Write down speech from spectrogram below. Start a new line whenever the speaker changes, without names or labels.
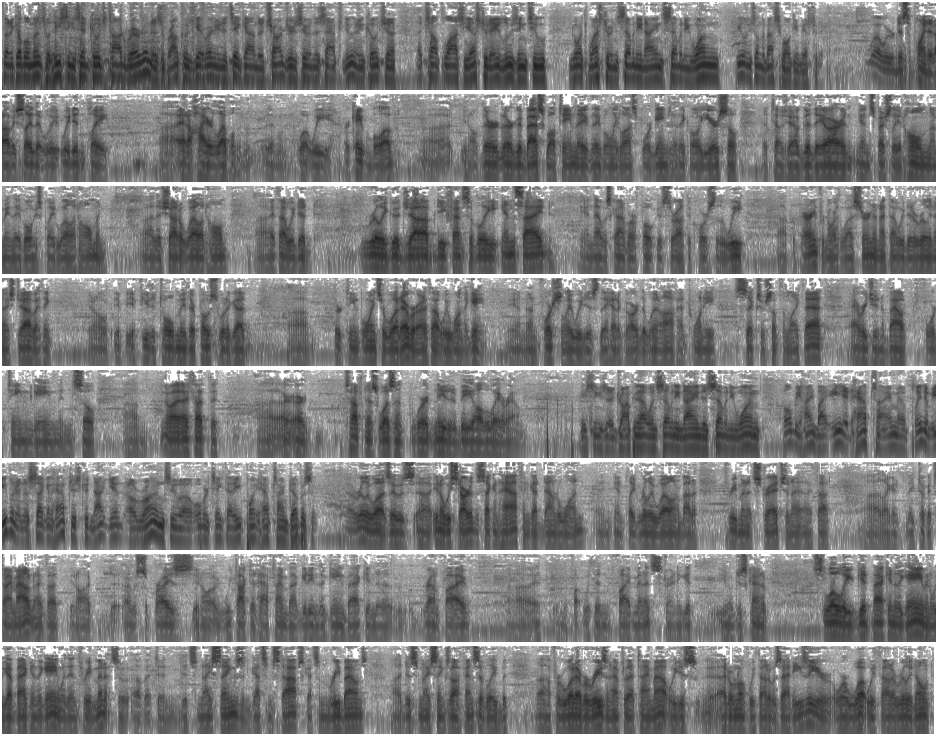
Spent a couple of minutes with Hastings head coach Todd Raridon as the Broncos get ready to take on the Chargers here this afternoon. And coach, uh, a tough loss yesterday, losing to Northwestern 79-71. Feelings on the basketball game yesterday?
Well, we were disappointed, obviously, that we, we didn't play uh, at a higher level than, than what we are capable of. Uh, you know, they're they're a good basketball team. They they've only lost four games, I think, all year. So that tells you how good they are, and, and especially at home. I mean, they've always played well at home, and uh, they shot it well at home. Uh, I thought we did really good job defensively inside, and that was kind of our focus throughout the course of the week, uh, preparing for Northwestern. And I thought we did a really nice job. I think, you know, if if you'd have told me their post would have got uh, 13 points or whatever, I thought we won the game. And unfortunately, we just, they had a guard that went off, had 26 or something like that, averaging about 14 game. And so, um, you know, I, I thought that, uh, our, our, toughness wasn't where it needed to be all the way around.
Hastings uh, dropping that one 79 to 71. Fell behind by eight at halftime. Uh, played them even in the second half. Just could not get a run to uh, overtake that eight point halftime deficit.
It really was. It was, uh, you know, we started the second half and got down to one and, and played really well in about a three minute stretch. And I, I thought, uh, like a, they took a timeout and I thought, you know, I, I was surprised, you know, we talked at halftime about getting the game back into round five, uh, at, the, within five minutes, trying to get, you know, just kind of, slowly get back into the game and we got back into the game within three minutes of, of it and did some nice things and got some stops, got some rebounds uh, did some nice things offensively, but uh, for whatever reason, after that timeout, we just I don't know if we thought it was that easy or or what we thought. I really don't,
